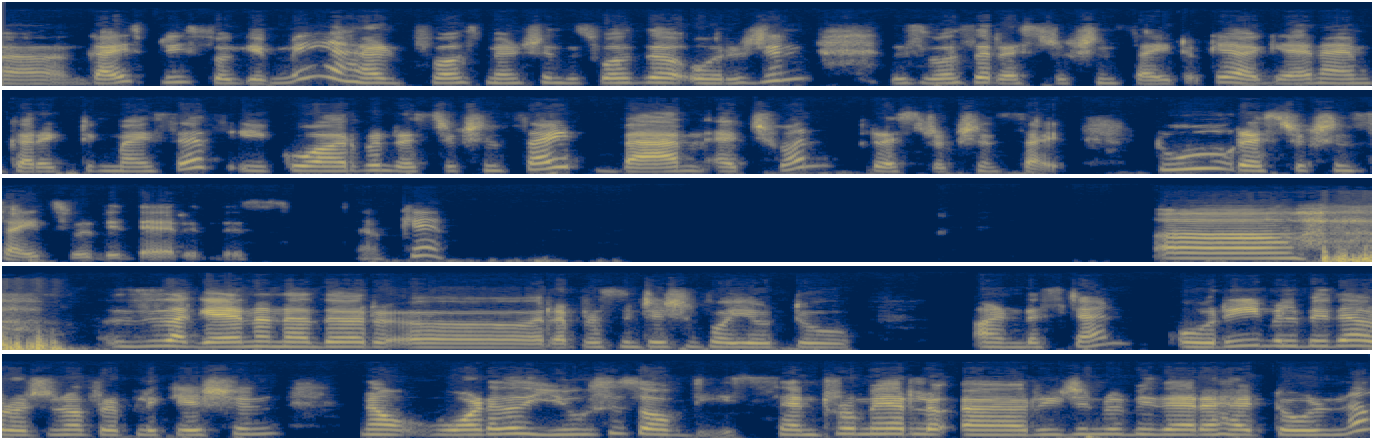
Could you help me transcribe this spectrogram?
uh, guys, please forgive me. I had first mentioned this was the origin. This was the restriction site. Okay, again, I am correcting myself. EcoR1 restriction site, BAMH1 restriction site. Two restriction sites will be there in this. Okay. Uh, this is again another uh, representation for you to understand. ORI will be the origin of replication. Now, what are the uses of these? Centromere uh, region will be there, I had told now.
